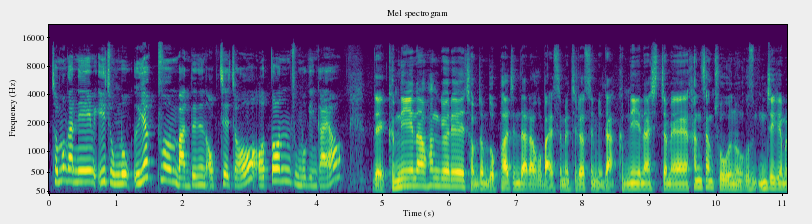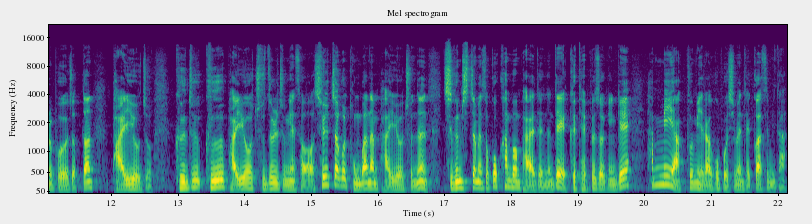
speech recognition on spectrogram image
전문가님, 이 종목 의약품 만드는 업체죠. 어떤 종목인가요? 네, 금리 인하 확률이 점점 높아진다라고 말씀을 드렸습니다. 금리 인하 시점에 항상 좋은 우- 움직임을 보여줬던 바이오주. 그, 주- 그 바이오 주들 중에서 실적을 동반한 바이오 주는 지금 시점에서 꼭 한번 봐야 되는데 그 대표적인 게 한미약품이라고 보시면 될 것 같습니다.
